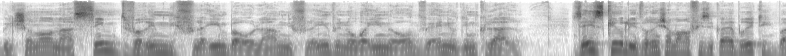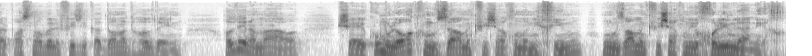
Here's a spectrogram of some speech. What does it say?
בלשונו, נעשים דברים נפלאים בעולם, נפלאים ונוראים מאוד, ואין יודעים כלל. זה הזכיר לי דברים שאמר הפיזיקאי הבריטי, בעל פרס נובל לפיזיקה, דונלד הולדיין. הולדיין אמר, שהיקום הוא לא רק מוזר מכפי שאנחנו מניחים, הוא מוזר מכפי שאנחנו יכולים להניח.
